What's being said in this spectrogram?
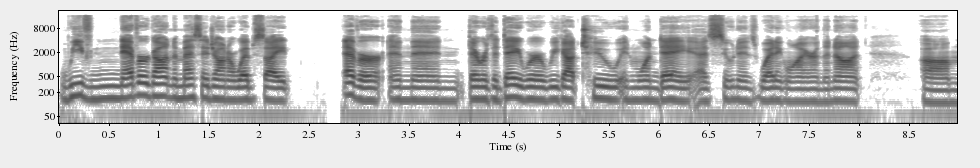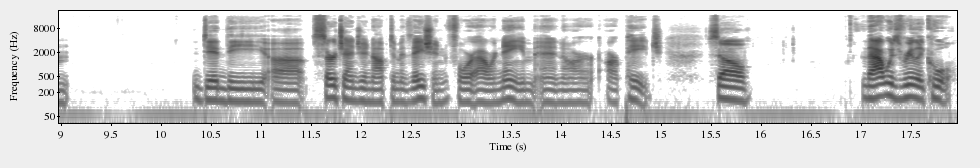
we've never gotten a message on our website ever. And then there was a day where we got two in one day as soon as wedding wire and the knot um, did the uh, search engine optimization for our name and our our page. So that was really cool.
